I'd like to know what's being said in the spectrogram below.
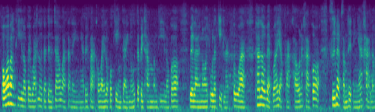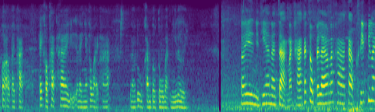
เพราะว่าบางทีเราไปวัดเราจะเจอเจ้าวัดอะไรอย่างเงี้ยไปฝากเขาไว้เราก็เกรงใจเนอะจะไปทำบางทีเราก็เวลาน้อยธุรกิจรัดตัว ถ้าเราแบบว่าอยากฝากเขานะคะ ก็ซื้อแบบสำเร็จอย่างเงี้ยค่ะแล้วก็เอาไปผัดให้เขาผัดให้หรืออะไรเงี้ยถวายพระแล้วดูคำโตๆแบบนี้เลย ก็ยืนอยู่ที่อาณาจักรนะคะ ก็จบไปแล้วนะคะ กับคลิปวิไล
